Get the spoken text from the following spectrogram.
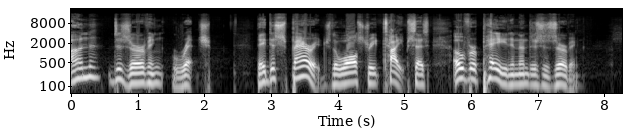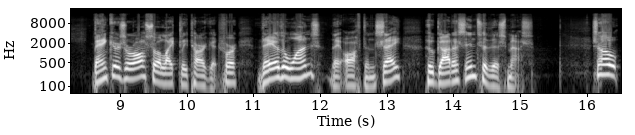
undeserving rich. They disparage the Wall Street types as overpaid and undeserving. Bankers are also a likely target, for they are the ones, they often say, who got us into this mess. So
